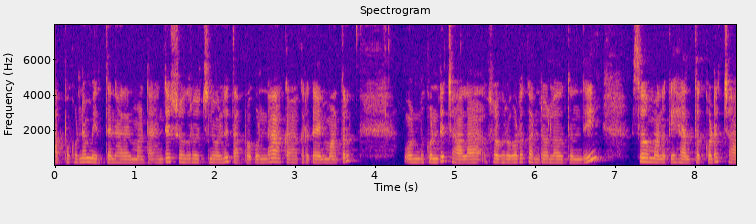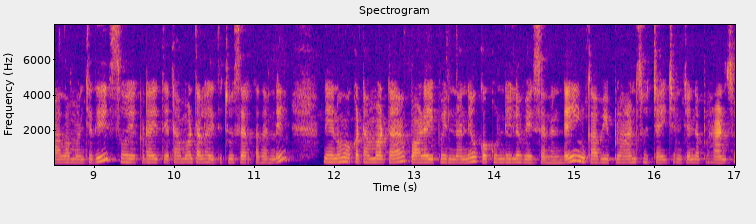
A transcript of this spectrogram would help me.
తప్పకుండా మీరు తినాలన్నమాట. అంటే షుగర్ వచ్చిన వాళ్ళు తప్పకుండా ఆ కాకరకాయని మాత్రం వండుకుంటే చాలా షుగర్ కూడా కంట్రోల్ అవుతుంది. సో మనకి హెల్త్కి కూడా చాలా మంచిది. సో ఇక్కడైతే టమాటాలు అయితే చూసారు కదండి. నేను ఒక టమాటా పాడైపోయిందని ఒక కుండీలో వేసానండి ఇంకా అవి ప్లాంట్స్ వచ్చాయి. చిన్న చిన్న ప్లాంట్స్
